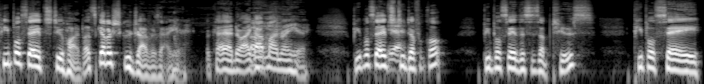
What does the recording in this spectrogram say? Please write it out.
people say it's too hard. Let's get our screwdrivers out here. Okay, I know I got Ugh. mine right here. People say it's Yeah. too difficult. People say this is obtuse. People say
